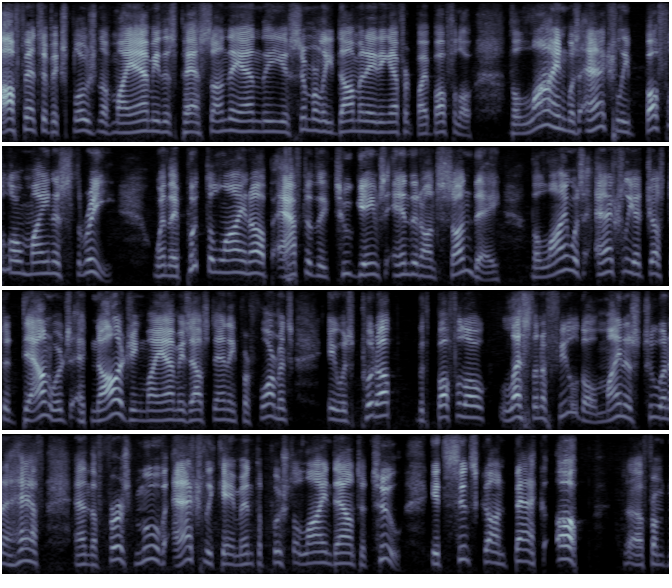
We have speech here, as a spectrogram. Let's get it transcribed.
offensive explosion of Miami this past Sunday and the similarly dominating effort by Buffalo. The line was actually Buffalo minus three. When they put the line up after the two games ended on Sunday, the line was actually adjusted downwards, acknowledging Miami's outstanding performance. It was put up with Buffalo less than a field goal, minus two and a half. And the first move actually came in to push the line down to two. It's since gone back up. Uh, from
